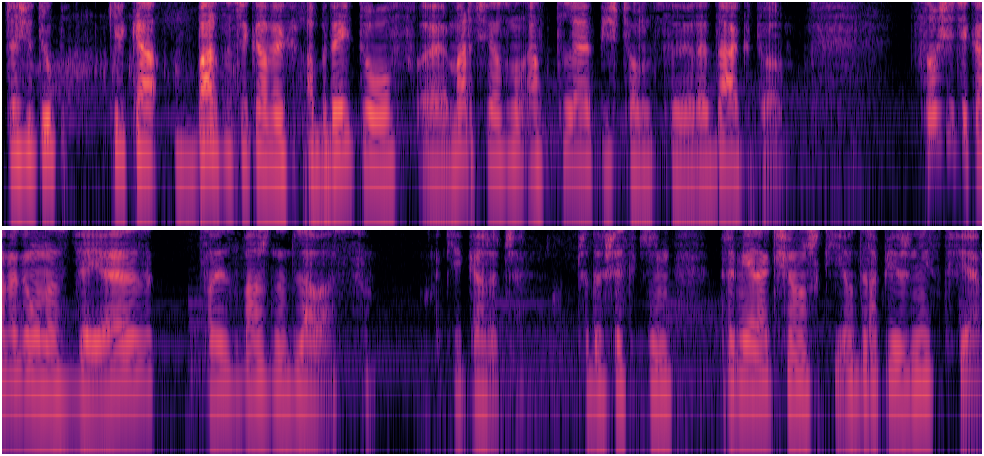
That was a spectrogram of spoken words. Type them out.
Cześć YouTube. Kilka bardzo ciekawych update'ów. E, Marcin Osman, a w tle piszczący redaktor. Co się ciekawego u nas dzieje, co jest ważne dla Was? Kilka rzeczy. Przede wszystkim premiera książki o drapieżnictwie.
